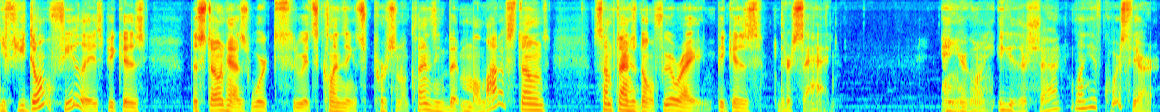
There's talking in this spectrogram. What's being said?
if you don't feel it, it's because the stone has worked through its cleansing, its personal cleansing. But a lot of stones sometimes don't feel right because they're sad. And you're going, ew, they're sad? Well, yeah, of course they are.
